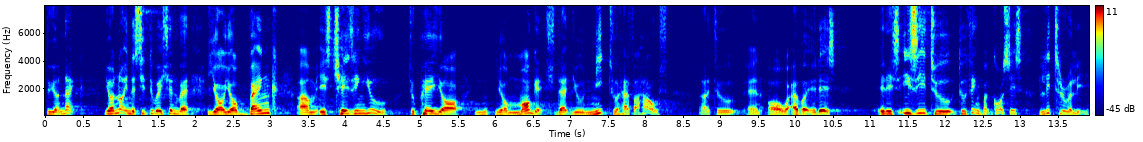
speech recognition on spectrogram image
to your neck. You're not in a situation where your, your bank um, is chasing you to pay your, your mortgage that you need to have a house uh, to, and, or whatever it is. It is easy to, to think, but God says literally,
